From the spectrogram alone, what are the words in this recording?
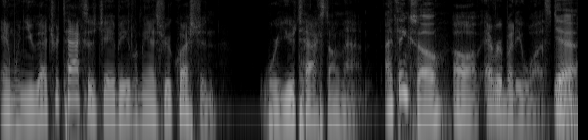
And when you got your taxes, JB, let me ask you a question: Were you taxed on that? I think so. Oh, everybody was. dude. Yeah.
